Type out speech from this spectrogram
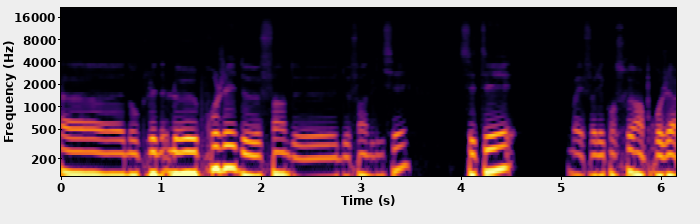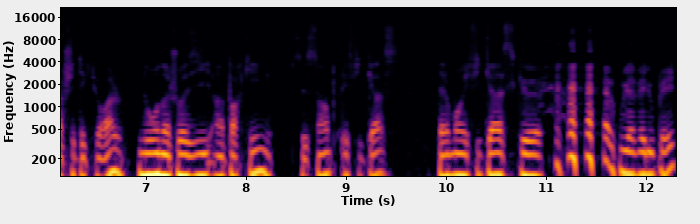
euh, donc, le, le projet de fin de, de fin de lycée, c'était. bah, il fallait construire un projet architectural. Nous, on a choisi un parking. C'est simple, efficace. Tellement efficace que Vous l'avez loupé.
